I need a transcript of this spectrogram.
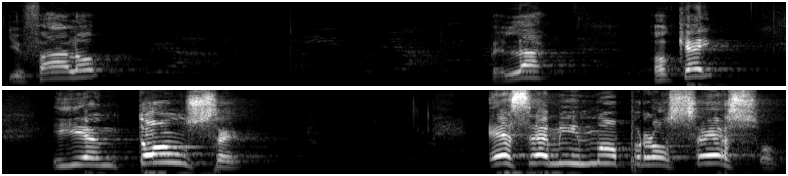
You follow? ¿Verdad? ¿Ok? Y entonces, ese mismo proceso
